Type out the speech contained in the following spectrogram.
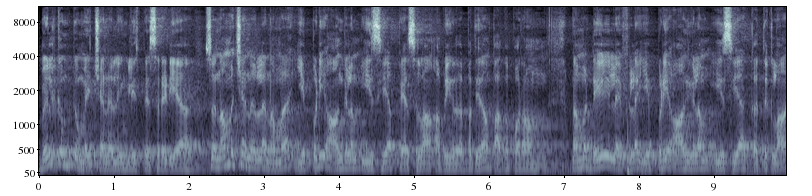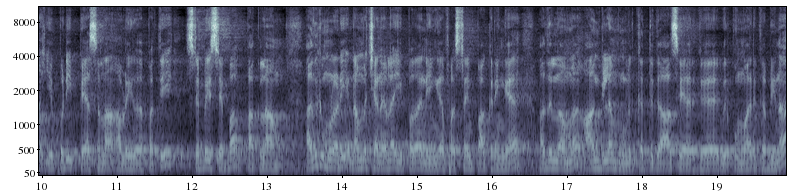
Welcome to my channel English பேச ரெடியா ஸோ நம்ம சேனலில் நம்ம எப்படி ஆங்கிலம் ஈஸியாக பேசலாம் அப்படிங்கிறத பற்றி தான் பார்க்க போகிறோம் நம்ம டெய்லி லைஃப்பில் எப்படி ஆங்கிலம் ஈஸியாக கற்றுக்கலாம் எப்படி பேசலாம் அப்படிங்கிறத பற்றி ஸ்டெப் பை ஸ்டெப்பாக பார்க்கலாம். அதுக்கு முன்னாடி நம்ம சேனலை இப்போ தான் நீங்கள் ஃபஸ்ட் டைம் பார்க்குறீங்க. அதுவும் இல்லாமல் ஆங்கிலம் உங்களுக்கு கற்றுக்க ஆசையாக இருக்குது விருப்பமாக இருக்குது அப்படின்னா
